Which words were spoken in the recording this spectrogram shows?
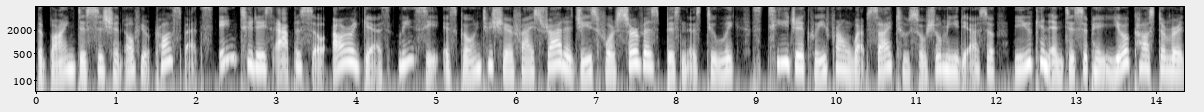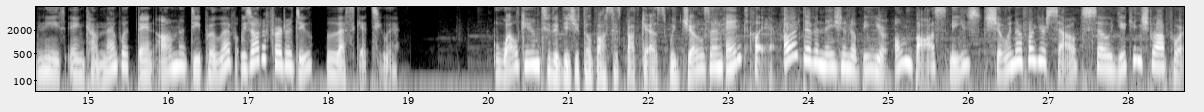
the buying decision of your prospects. In today's episode, our guest Lindsay is going to share five strategies for service business to link strategically from website to social media so you can anticipate your customer needs and connect with them on a deeper level. Without further ado, let's get to it. Welcome to the Digital Bosses Podcast with Joseph and Claire. Our definition of being your own boss means showing up for yourself so you can show up for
